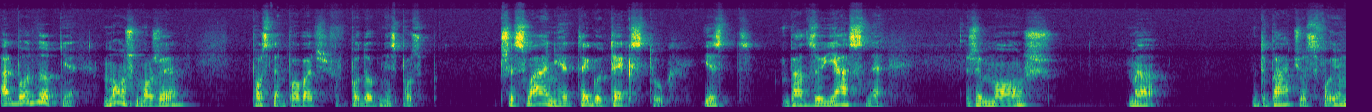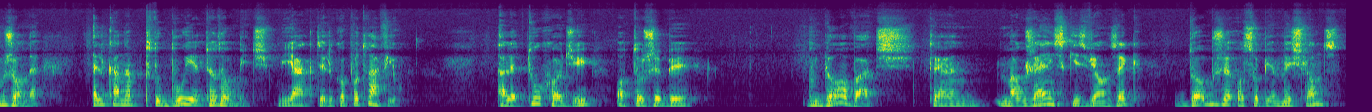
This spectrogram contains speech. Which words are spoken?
Albo odwrotnie, mąż może postępować w podobny sposób. Przesłanie tego tekstu jest bardzo jasne, że mąż ma dbać o swoją żonę. Elkana próbuje to robić, jak tylko potrafił. Ale tu chodzi o to, żeby budować ten małżeński związek dobrze o sobie myśląc,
